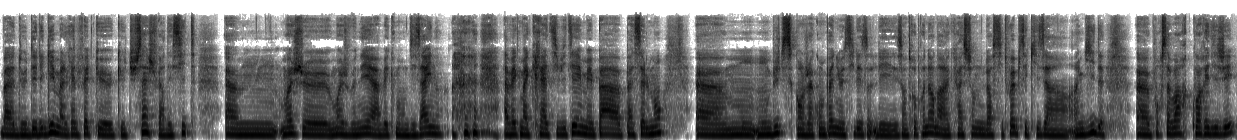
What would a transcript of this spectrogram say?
bah, de déléguer, malgré le fait que, que tu saches faire des sites. Euh, moi, je, moi, je venais avec mon design, avec ma créativité, mais pas, pas seulement. Euh, mon, mon, but, quand j'accompagne aussi les, les, entrepreneurs dans la création de leur site web, c'est qu'ils aient un, guide euh, pour savoir quoi rédiger,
